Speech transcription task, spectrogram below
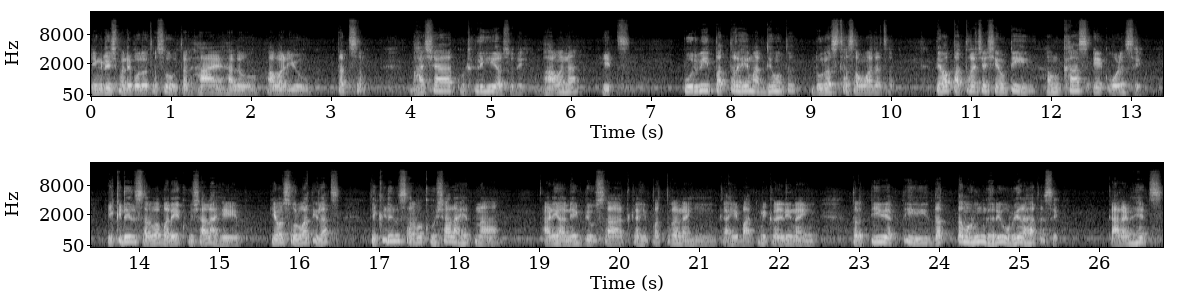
इंग्लिशमध्ये बोलत असू तर hi hello how are you? तत्सम. भाषा कुठलीही असू दे भावना हीच. पूर्वी पत्र हे माध्यम होतं दूरस्थ संवादाचं. तेव्हा पत्राच्या शेवटी हमखास एक ओळसे इकडील सर्व बरे खुशाल आहेत. किंवा सुरुवातीलाच तिकडील सर्व खुशाल आहेत ना? आणि अनेक दिवसात काही पत्र नाही काही बातमी कळली नाही तर ती व्यक्ती दत्त म्हणून घरी उभी राहत असे. कारण हेच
